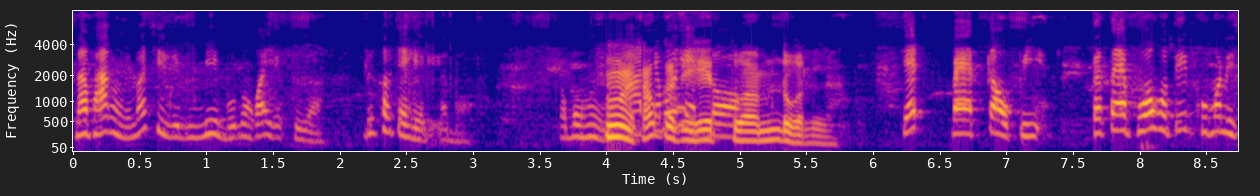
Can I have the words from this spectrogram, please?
หน้าพังนี่มันสิมีบุญหนุ่มไผจักเทื่อหรือเขาจะเฮ็ดล่ะบ่ก็บ่ฮู้เฮ้ยอาจเขาจะก็บ่สิเฮ็เฮ็ดดดอกตัวมันโดนล่ะเจ็ดแปดเก้าปี แต่แต่ผัวเขาติดคุกมันนี่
